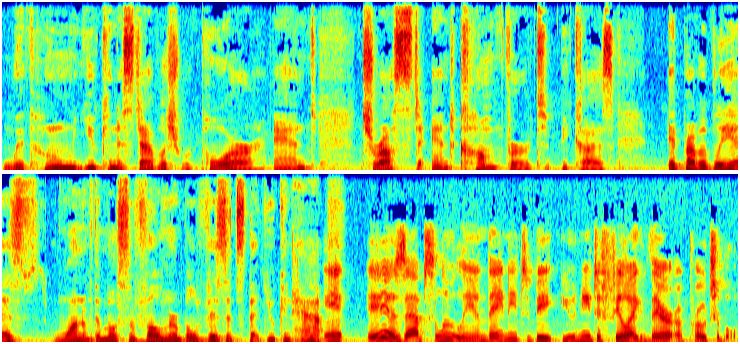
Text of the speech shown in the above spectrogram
with whom you can establish rapport and trust and comfort because it probably is one of the most vulnerable visits that you can have. It is absolutely, and they need to be. You need to feel like they're approachable,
